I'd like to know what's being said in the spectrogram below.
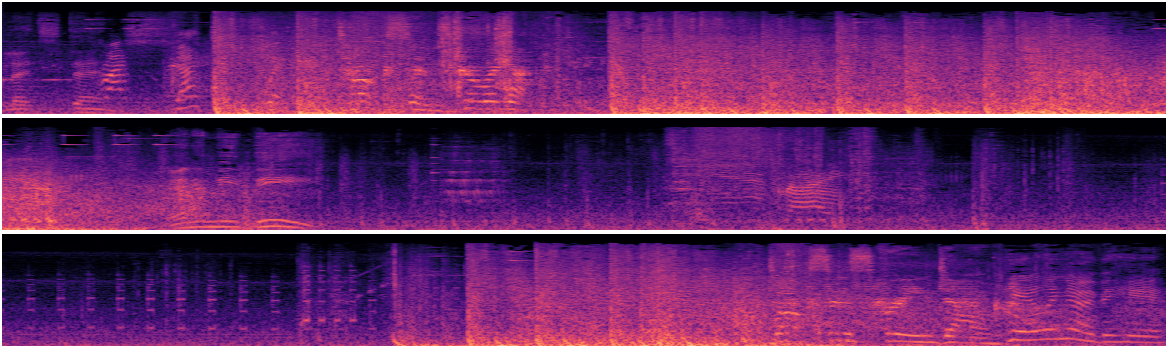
Let's dance. That's wet. Toxins going up. Enemy B. down. Healing over here.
